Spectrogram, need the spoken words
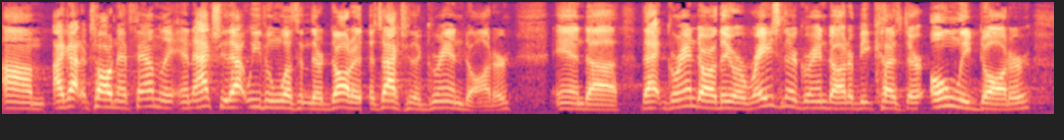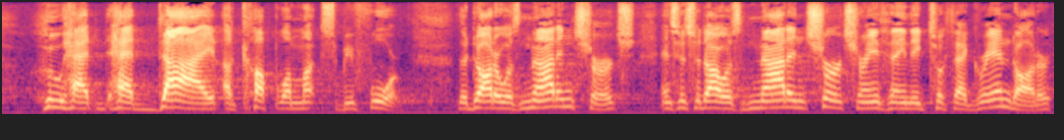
um, I got to talk to that family, and actually that even wasn't their daughter, it was actually their granddaughter. And uh, that granddaughter, they were raising their granddaughter because their only daughter, who had, had died a couple of months before. The daughter was not in church, and since the daughter was not in church or anything, they took that granddaughter,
